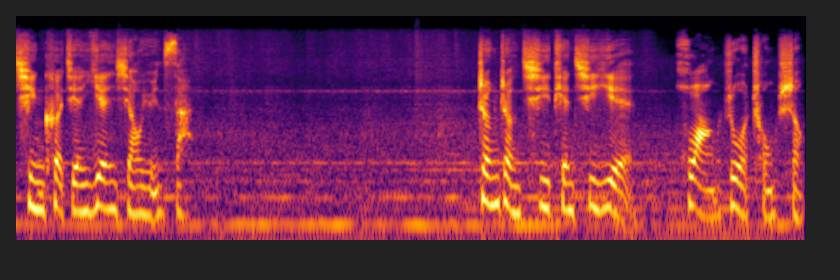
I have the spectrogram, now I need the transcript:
顷刻间烟消云散。整整七天七夜，恍若重生。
